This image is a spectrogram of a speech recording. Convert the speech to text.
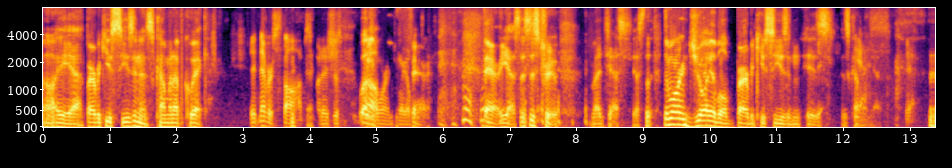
Oh yeah, barbecue season is coming up quick. It never stops, but it's just way Well, more enjoyable. Fair, fair. Yes, this is true. But yes, yes, the, the more enjoyable barbecue season is is coming. Yes. Oh,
